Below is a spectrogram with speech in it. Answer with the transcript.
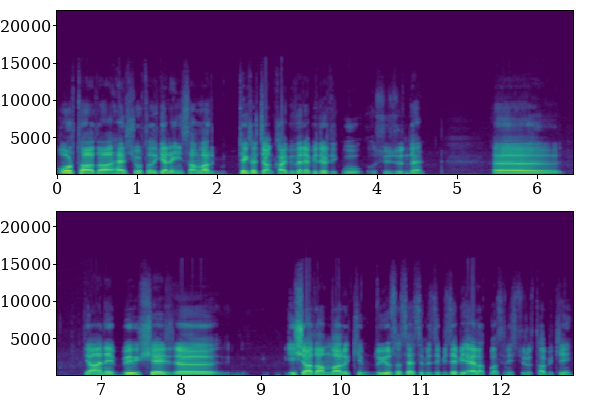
ortada, her şey ortada gelen insanlar tekrar can kaybı verebilirdik bu su yüzünden. E, yani Büyükşehir e, iş adamları kim duyuyorsa sesimizi bize bir el atmasını istiyoruz tabii ki.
